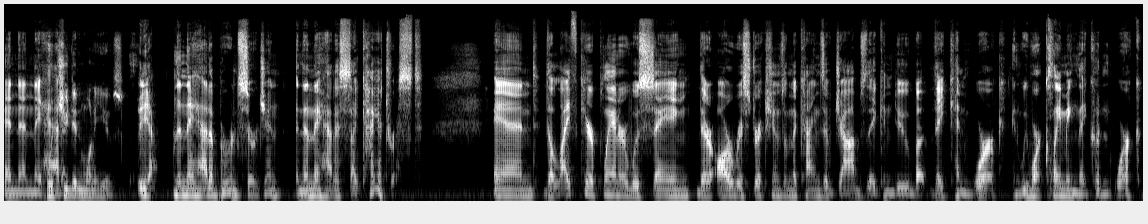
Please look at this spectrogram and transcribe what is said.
And then they had Which you didn't want to use. yeah. Then they had a burn surgeon and then they had a psychiatrist. And the life care planner was saying there are restrictions on the kinds of jobs they can do, but they can work. And we weren't claiming they couldn't work.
